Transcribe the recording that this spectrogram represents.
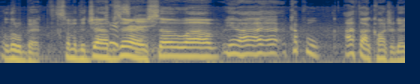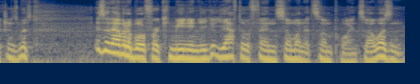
a little bit. Some of the jabs there. So uh, you know, I- a couple I thought contradictions, which is inevitable for a comedian. You, you have to offend someone at some point. So I wasn't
